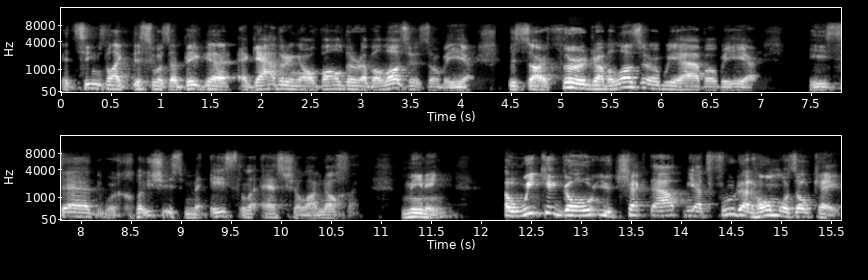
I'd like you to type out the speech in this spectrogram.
It seems like this was a big uh, a gathering of all the Rebbe over here. This is our third Rebbe we have over here. He said, meaning a week ago you checked out, you had fruit at home was okay.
